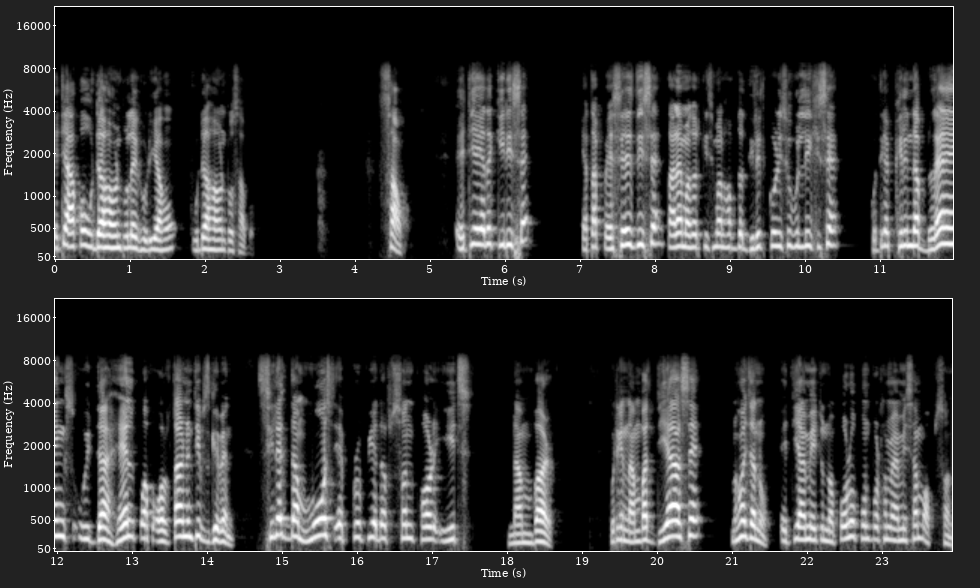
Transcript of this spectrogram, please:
এতিয়া আকৌ উদাহৰণটোলৈ ঘূৰি আহোঁ। উদাহৰণটো চাব। চাওক এতিয়া ইয়াতে কি দিছে? এটা পেছেজ দিছে তাৰে মাজত কিছুমান শব্দ ডিলিট কৰিছোঁ বুলি লিখিছে। গতিকে fill in the blanks with the help of alternatives given select the most appropriate option for its number গতিকে নাম্বাৰ দিয়া আছে। নহয় জানো? এতিয়া আমি এইটো নপঢ়োঁ পোনপ্ৰথমে আমি চাম অপশ্যন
